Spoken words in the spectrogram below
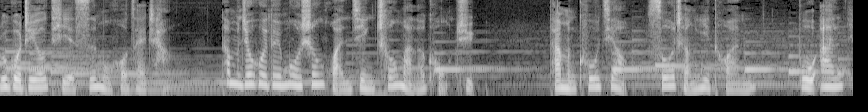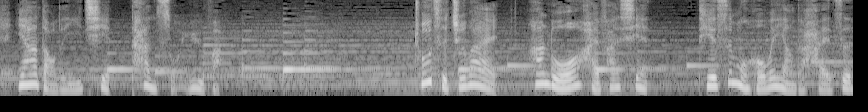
如果只有铁丝母猴在场，他们就会对陌生环境充满了恐惧，他们哭叫，缩成一团，不安压倒了一切探索欲望。除此之外，哈罗还发现，铁丝母猴喂养的孩子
